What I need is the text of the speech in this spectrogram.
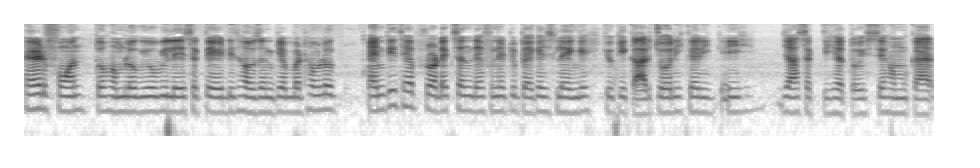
हेडफोन तो हम लोग वो भी ले सकते हैं एटी थाउज़ेंड के बट हम लोग एंटी थे प्रोटेक्शन डेफिनेटली पैकेज लेंगे, क्योंकि कार चोरी करी गई जा सकती है तो इससे हम कार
